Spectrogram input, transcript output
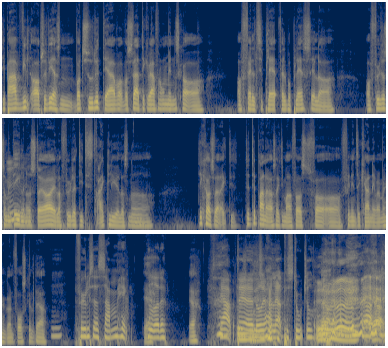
det er bare vildt at observere, sådan, hvor tydeligt det er, hvor, hvor svært det kan være for nogle mennesker at, at falde, til pla- falde på plads, eller at føle sig som en del af Mm. noget større, eller føle, at de er tilstrækkelige, eller sådan noget. Og det kan også være rigtigt. Det, det brænder jeg også rigtig meget for os, for at finde ind til kernen af, hvordan man kan gøre en forskel der. mm. Følelse af sammenhæng, Ja. hedder det. Ja. Ja, det er noget, jeg har lært på studiet. Ja. Ja,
